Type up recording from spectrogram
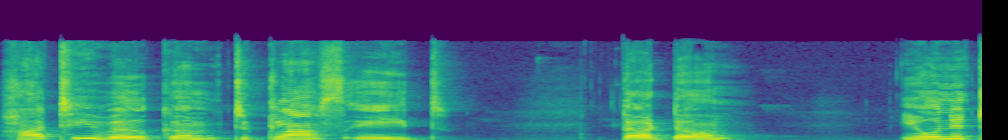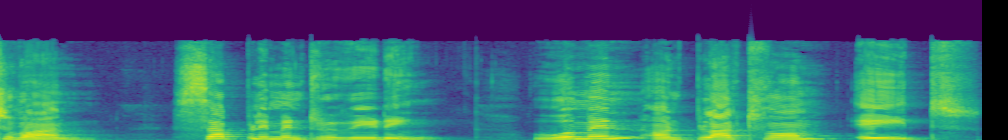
Hearty welcome to Class 8, Third Term, Unit 1, Supplementary Reading, Women on Platform 8,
